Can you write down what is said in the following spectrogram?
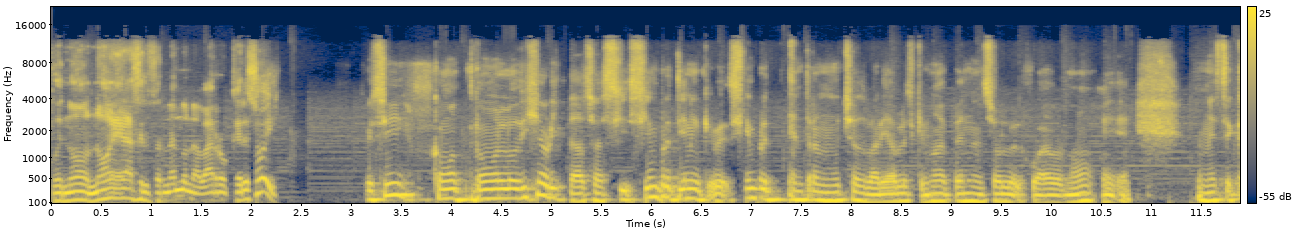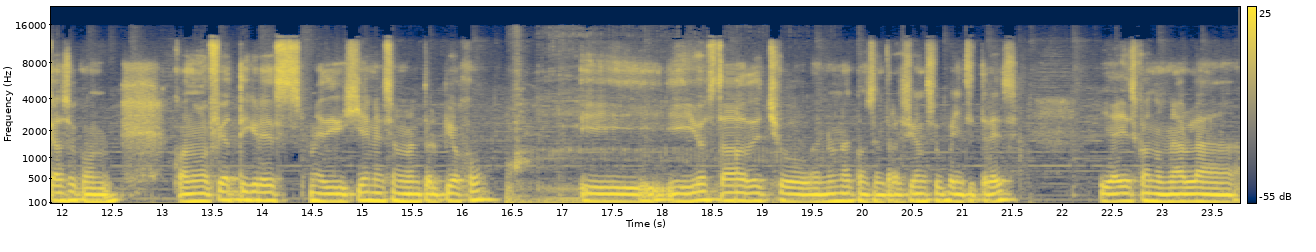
pues no, no eras el Fernando Navarro que eres hoy. Pues sí, como, como lo dije ahorita, o sea, sí, siempre tienen que ver, siempre entran muchas variables que no dependen solo del jugador, ¿no? Eh, en este caso, con, cuando me fui a Tigres, me dirigí en ese momento el Piojo y, yo estaba, de hecho, en una concentración sub-23 y ahí es cuando me habla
